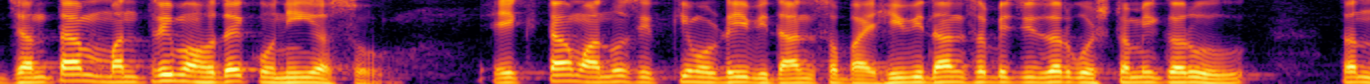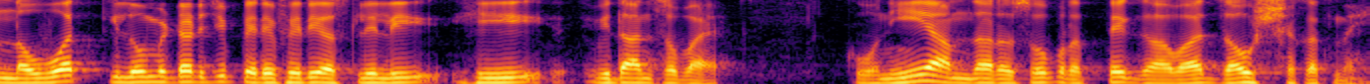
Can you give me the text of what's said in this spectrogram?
जनता मंत्री महोदय कोणीही असो एकटा माणूस इतकी मोठी विधानसभा आहे. ही विधानसभेची जर गोष्ट मी करू तर नव्वद किलोमीटरची पेरेफेरी असलेली ही विधानसभा आहे. कोणीही आमदार असो प्रत्येक गावात जाऊच शकत नाही.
